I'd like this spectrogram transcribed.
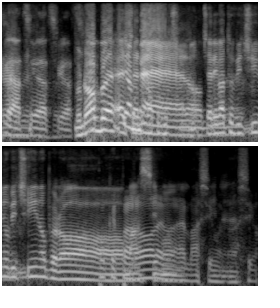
grazie, grazie. grazie. Rob è, ci è Che arrivato vicino, ci è arrivato vicino vicino, però parole, Massimo... ma è Massimo, è Massimo.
